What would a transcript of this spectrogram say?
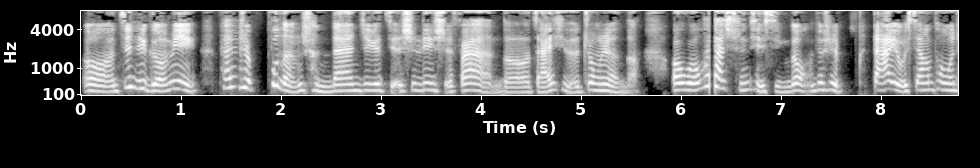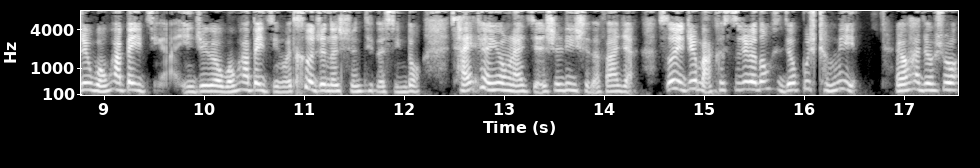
呃，阶级革命它是不能承担这个解释历史发展的载体的重任的，而文化群体行动就是大家有相同的这个文化背景啊，以这个文化背景为特征的群体的行动，才可以用来解释历史的发展。所以，这个马克思这个东西就不成立。然后他就说，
